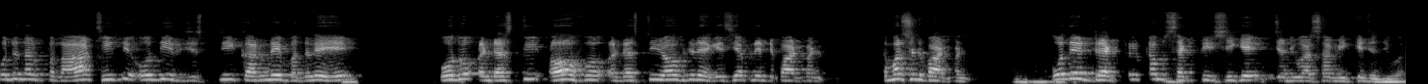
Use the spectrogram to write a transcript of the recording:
ਉਹਦੇ ਨਾਲ ਪਲਾਟ ਸੀ ਤੇ ਉਹਦੀ ਰਜਿਸਟਰੀ ਕਰਨ ਦੇ ਬਦਲੇ ਉਦੋਂ ਇੰਡਸਟਰੀ ਆਫ ਇੰਡਸਟਰੀ ਆਫ ਜਿਹੜੇ ਹੈਗੇ ਸੀ, ਆਪਣੇ ਡਿਪਾਰਟਮੈਂਟ ਕਮਰਸ਼ੀਅਲ ਡਿਪਾਰਟਮੈਂਟ ਉਹਦੇ ਡਾਇਰੈਕਟਰ ਕਮ ਸੈਕਟਰੀ ਸੀਗੇ ਜੰਜੂਆ ਸਾਹਿਬ ਵੀਕੇ ਜੰਜੂਆ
